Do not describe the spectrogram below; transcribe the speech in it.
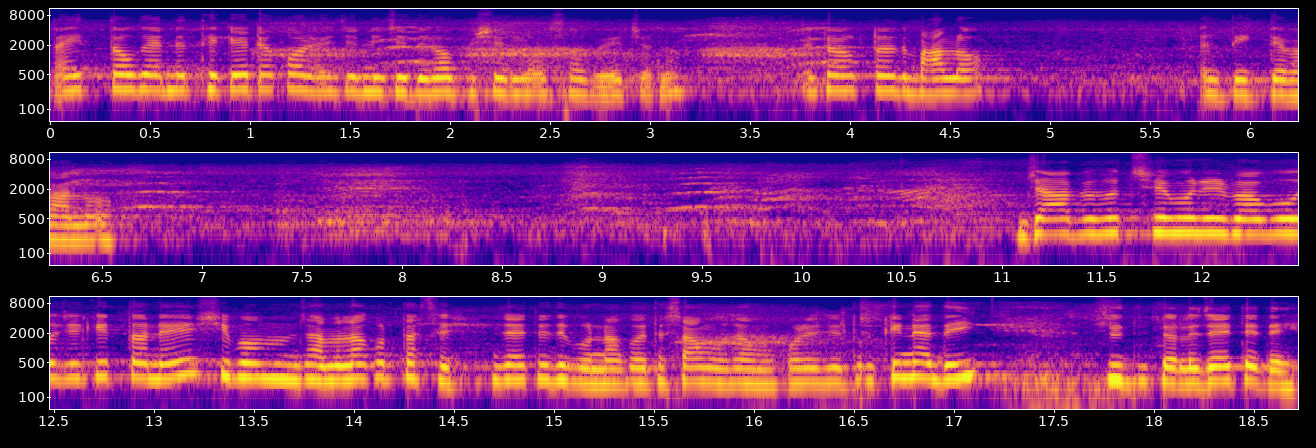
দায়িত্ব জ্ঞানের থেকে এটা করে যে নিজেদের অফিসের লস হবে এর জন্য। এটাও একটা ভালো, একদিক দিয়ে ভালো। যাবে হচ্ছে মনির বাবু যে কীর্তনে শিবম ঝামেলা করতেছে যাইতে দিব না কইতে সামু জামু করে যদি কিনা দেই যদি তাহলে যাইতে দেয়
